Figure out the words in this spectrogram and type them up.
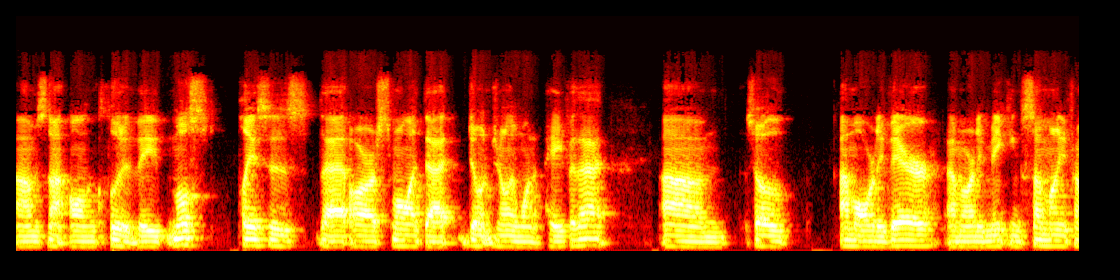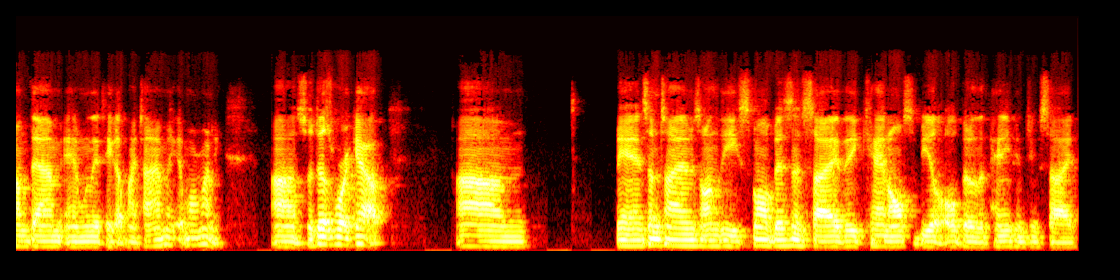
Um, it's not all included. They most places that are small like that don't generally want to pay for that. Um, so I'm already there. I'm already making some money from them, and when they take up my time, I get more money. Uh, so it does work out. Um, and sometimes on the small business side, they can also be a little bit on the penny pinching side.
